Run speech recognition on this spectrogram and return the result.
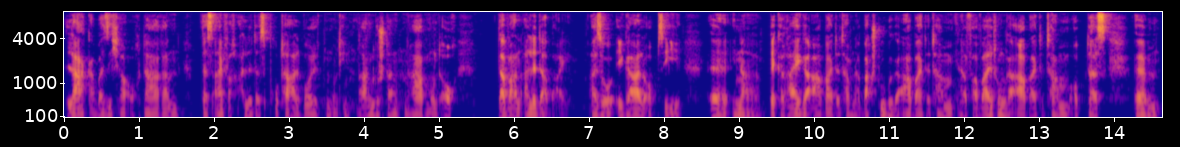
lag aber sicher auch daran, dass einfach alle das brutal wollten und hinten dran gestanden haben und auch da waren alle dabei. Also egal, ob sie äh, in einer Bäckerei gearbeitet haben, in einer Backstube gearbeitet haben, in der Verwaltung gearbeitet haben, ob das ähm,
